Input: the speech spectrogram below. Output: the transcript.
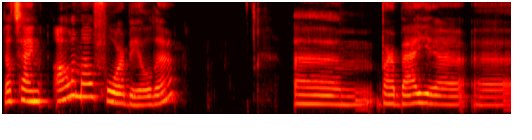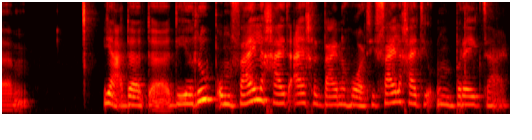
Dat zijn allemaal voorbeelden um, waarbij je um, ja, de, de, die roep om veiligheid eigenlijk bijna hoort. Die veiligheid die ontbreekt daar.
